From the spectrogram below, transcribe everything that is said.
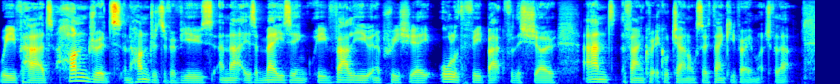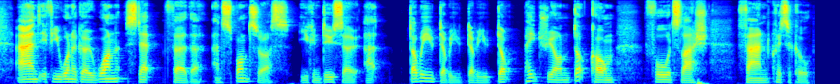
We've had hundreds and hundreds of reviews, and that is amazing. We value and appreciate all of the feedback for this show and the Fan Critical channel. So thank you very much for that. And if you want to go one step further and sponsor us, you can do so at www.patreon.com forward slash fan critical.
